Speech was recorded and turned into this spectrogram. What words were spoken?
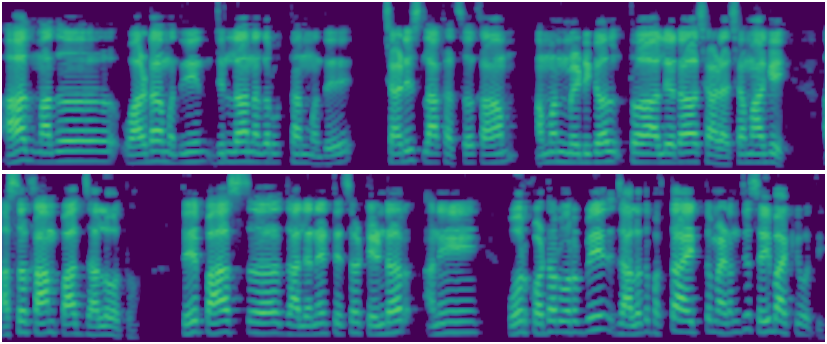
आज माझं वार्डामध्ये जिल्हा नगर उत्थानमध्ये चाळीस लाखाचं काम अमन मेडिकल तो आलेरा शाळेच्या मागे असं काम पास झालं होतं. ते पास झाल्याने त्याचं टेंडर आणि वर क्वार्टरवर बी झालं तर फक्त आयुक्त मॅडमची सही बाकी होती.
